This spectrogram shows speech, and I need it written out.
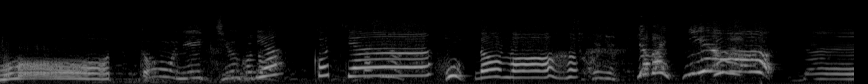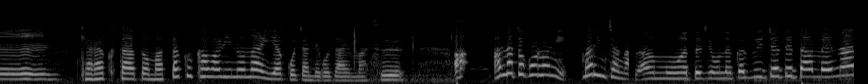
おーっと。やっこちゃん。どうも。やばい逃げろキャラクターと全く変わりのないやっこちゃんでございます。んなところに、マリンちゃんが。さあ、もう私お腹空いちゃってダメな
